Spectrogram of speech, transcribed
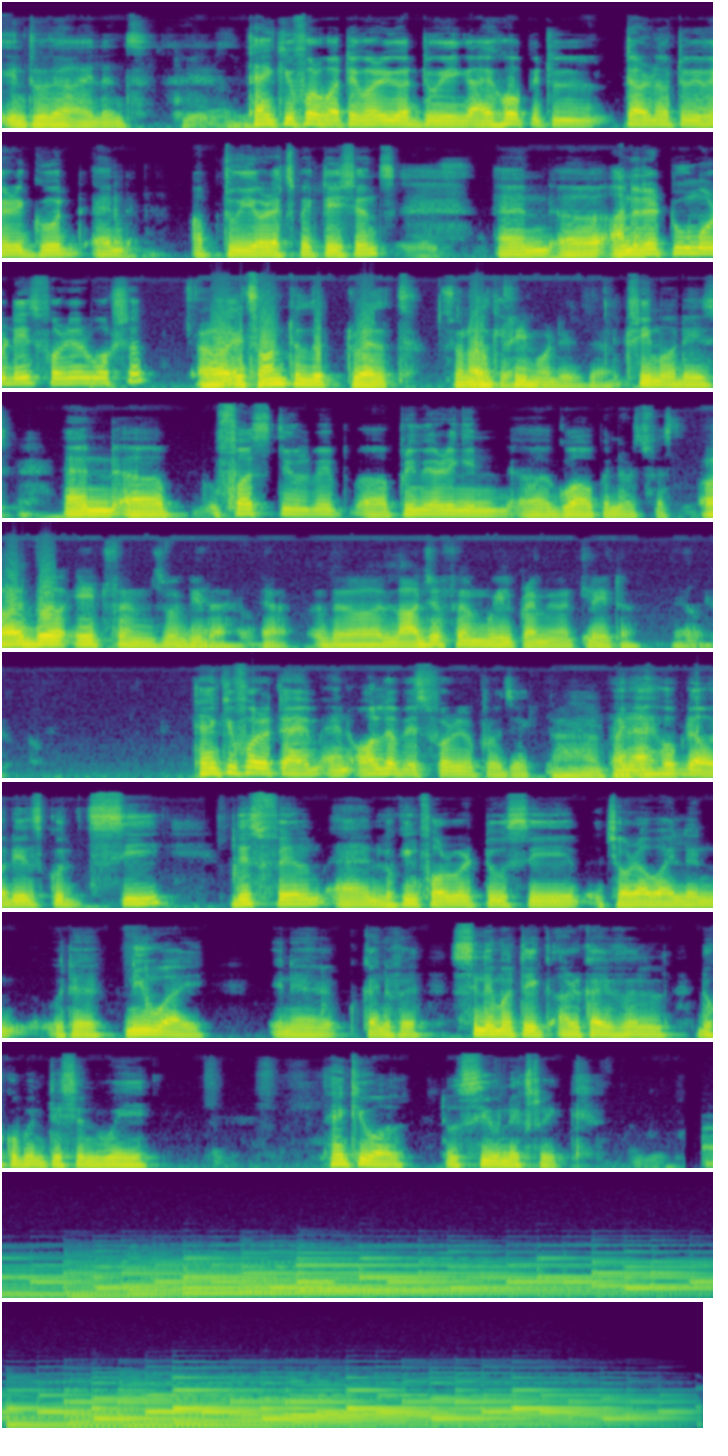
into the islands. Yes. Thank you for whatever you are doing. I hope it will turn out to be very good and up to your expectations. Yes. And uh, another two more days for your workshop, Uh, Yeah. It's on till the 12th. So now Okay. three more days. Yeah. three more days. And uh, first, you will be uh, premiering in uh, Goa Open Arts Festival. Uh, the eight films will be there. Yeah. The larger film we'll premiere it later. Yeah. Thank you for your time and all the best for your project. And I hope the audience could see this film and looking forward to see Chorao Island with a new eye in a kind of a cinematic archival documentation way. Thank you all. We'll see you next week.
